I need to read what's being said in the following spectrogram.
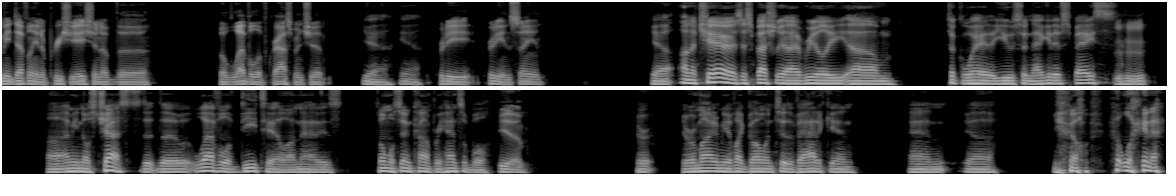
I mean, definitely an appreciation of the the level of craftsmanship. Yeah, yeah, Pretty pretty insane. yeah. On the chairs, especially, I really um, took away the use of negative space. Mm-hmm. Uh, I mean, those chests, the the level of detail on that is it's almost incomprehensible. Yeah. It, it reminded me of like going to the Vatican and uh, you know looking at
